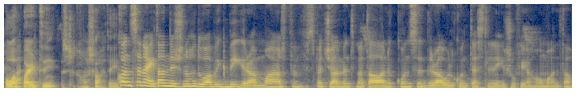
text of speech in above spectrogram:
U apparti, xaħti. Kon senajt għandix nuħduwa bi kbira, ma specialment meta nikkonsidraw il-kontest li nejxu fiħu Malta.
